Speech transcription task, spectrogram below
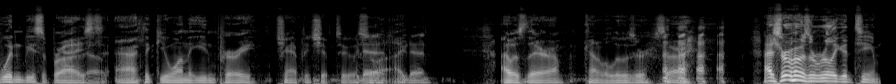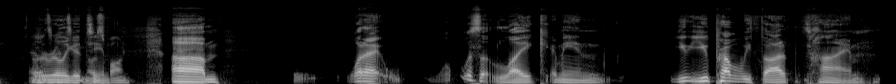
wouldn't be surprised. And I think you won the Eden Prairie championship too. we so did. I, we did. I was there. I'm kind of a loser. Sorry. I just remember it was a really good team. It was, a really good It was team. fun. Um, what I what was it like? I mean, you you probably thought at the time,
